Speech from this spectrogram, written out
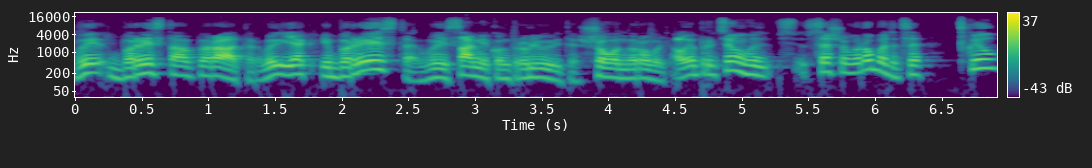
ви бариста-оператор. Ви як і бариста, ви самі контролюєте, що воно робить. Але при цьому ви все, що ви робите, це вкил,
